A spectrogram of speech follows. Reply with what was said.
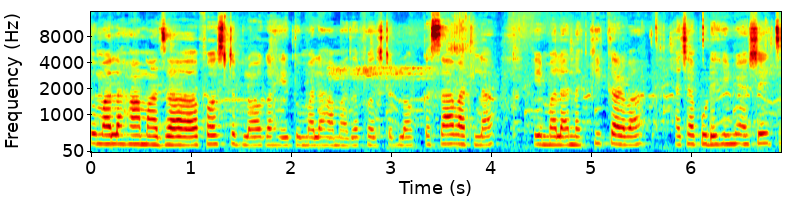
तुम्हाला हा माझा फर्स्ट ब्लॉग आहे. तुम्हाला हा माझा फर्स्ट ब्लॉग कसा वाटला हे मला नक्की कळवा. ह्याच्या पुढेही मी असेच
